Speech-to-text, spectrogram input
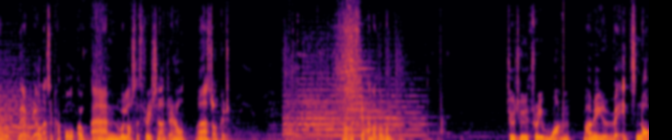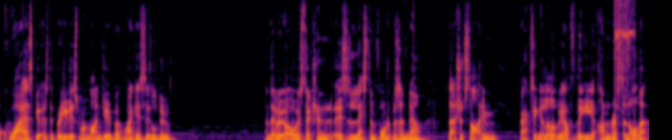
Oh, there we go, that's a couple. Oh, and we lost the three-star general. Well, that's not good. Well, let's get another one. 2231. I mean, it's not quite as good as the previous one, mind you, but I guess it'll do. And there we go, overextension is less than 40% now. So that should start impacting a little bit of the unrest and all that.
